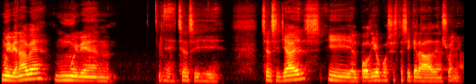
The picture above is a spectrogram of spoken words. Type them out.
muy bien Ave, muy bien eh, Chelsea, Chelsea Giles y el podio, pues este sí que era de ensueño.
